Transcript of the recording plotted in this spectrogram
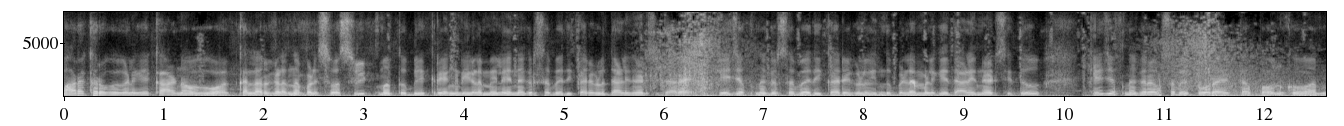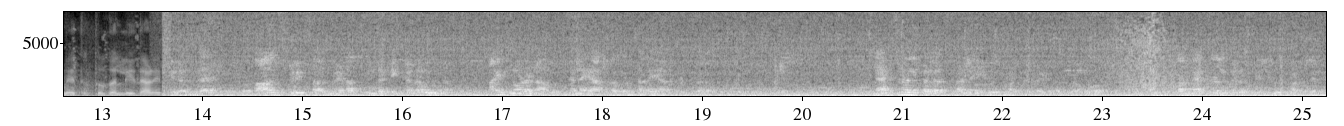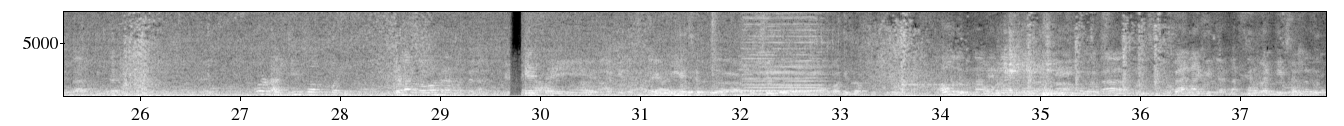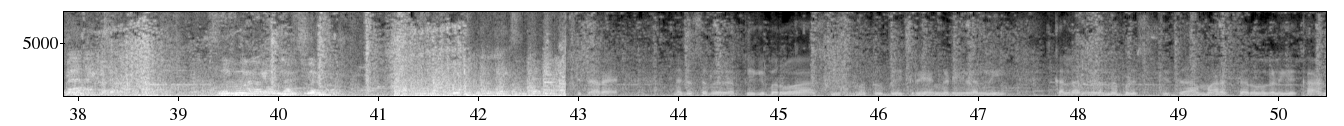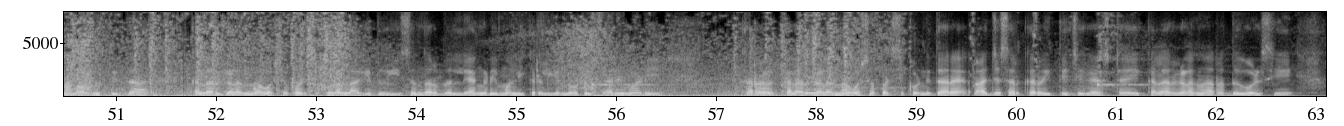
ಮಾರಕ ರೋಗಗಳಿಗೆ ಕಾರಣವಾಗುವ ಕಲರ್ಗಳನ್ನು ಬಳಸುವ ಸ್ವೀಟ್ ಮತ್ತು ಬೇಕರಿ ಅಂಗಡಿಗಳ ಮೇಲೆ ನಗರಸಭೆ ಅಧಿಕಾರಿಗಳು ದಾಳಿ ನಡೆಸಿದ್ದಾರೆ. ಕೆಜಿಎಫ್ ನಗರಸಭೆ ಅಧಿಕಾರಿಗಳು ಇಂದು ಬೆಳ್ಳಂಬೆಳಗ್ಗೆ ದಾಳಿ ನಡೆಸಿದ್ದು, ಕೆಜಿಎಫ್ ನಗರಸಭೆ ಪೌರಾಯುಕ್ತ ಪವನ್ ಕುಮಾರ್ ನೇತೃತ್ವದಲ್ಲಿ ದಾಳಿ ನಡೆಸಿದ್ದಾರೆ ಸಿಂಥೆಟಿಕ್ ನೋಡೋಣ ಯೂಸ್ ಆಫ್ ಮಾಡಿ ಜನ ತಗೊಂಡ್ರೆ ಮತ್ತೆ ಎಸ್ ಹೌದು ನಾನು ಇವಾಗ ಬ್ಯಾನ್ ಆಗಿದೆ ಅಲ್ಲ ಸಿಂಥೆಟಿಕ್ ಕಲರ್ ಬ್ಯಾನ್ ಆಗಿದೆ ನೀವು ಇವಾಗ ನಡೆಸಿದ್ದಾರೆ ನಗರಸಭೆ ವ್ಯಾಪ್ತಿಗೆ ಬರುವ ಸ್ವೀಟ್ ಮತ್ತು ಬೇಕರಿ ಅಂಗಡಿಗಳಲ್ಲಿ ಕಲರ್ಗಳನ್ನು ಬಳಸುತ್ತಿದ್ದ ಮಾರಕ ರೋಗಗಳಿಗೆ ಕಾರಣವಾಗುತ್ತಿದ್ದ ಕಲರ್ಗಳನ್ನು ವಶಪಡಿಸಿಕೊಳ್ಳಲಾಗಿದ್ದು ಈ ಸಂದರ್ಭದಲ್ಲಿ ಅಂಗಡಿ ಮಾಲೀಕರಿಗೆ ನೋಟಿಸ್ ಜಾರಿ ಮಾಡಿ ಕರ, ಕಲರ್ಗಳನ್ನು ವಶಪಡಿಸಿಕೊಂಡಿದ್ದಾರೆ. ರಾಜ್ಯ ಸರ್ಕಾರ ಇತ್ತೀಚೆಗೆ ಅಷ್ಟೇ ಈ ಕಲರ್ಗಳನ್ನು ರದ್ದುಗೊಳಿಸಿ,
